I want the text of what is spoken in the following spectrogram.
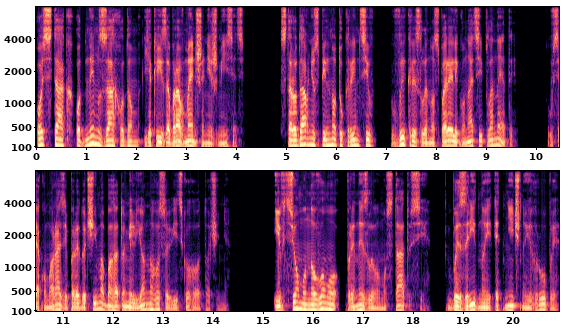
Ось так одним заходом, який забрав менше, ніж місяць, стародавню спільноту кримців викреслено з переліку націй планети, у всякому разі перед очима багатомільйонного совітського оточення. І в цьому новому принизливому статусі безрідної етнічної групи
